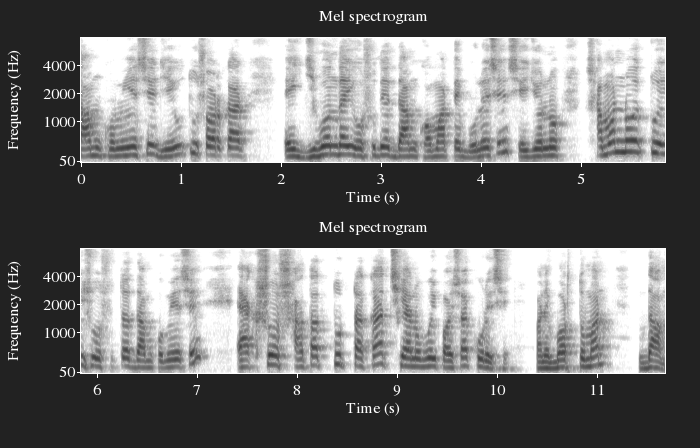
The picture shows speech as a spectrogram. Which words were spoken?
দাম কমিয়েছে। যেহেতু সরকার এই জীবনদায়ী ওষুধের দাম কমাতে বলেছে, সেই জন্য সামান্য একটু এই ওষুধটার দাম কমিয়েছে। একশো সাতাত্তর টাকা ছিয়ানব্বই পয়সা করেছে। মানে বর্তমান দাম।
